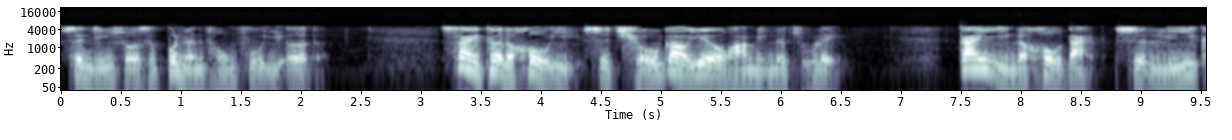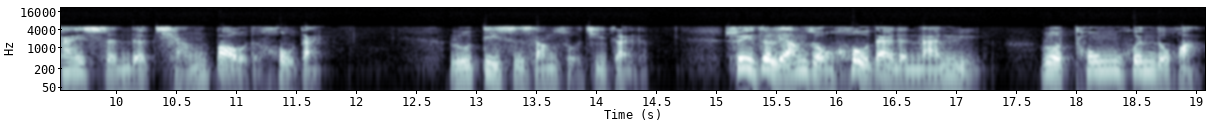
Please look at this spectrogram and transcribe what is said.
圣经说是不能同父一恶的。赛特的后裔是求告耶和华名的族类，该隐的后代是离开神的强暴的后代，如第四章所记载的。所以这两种后代的男女若通婚的话，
